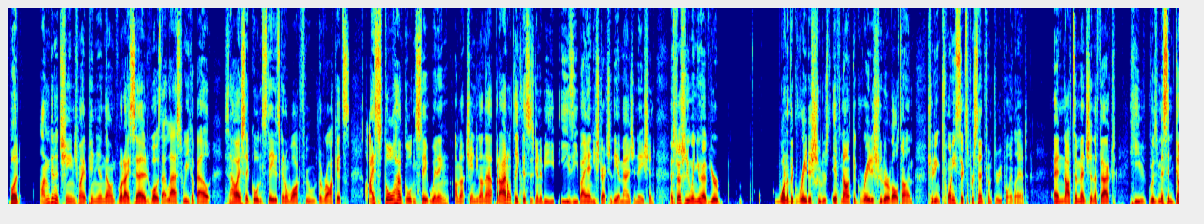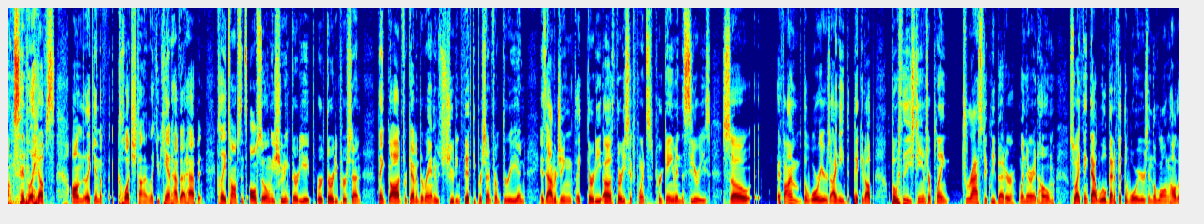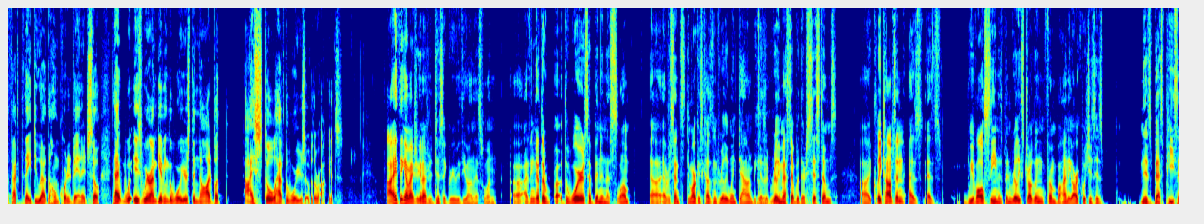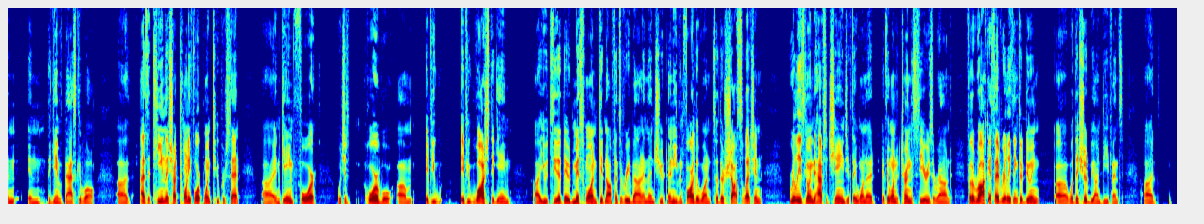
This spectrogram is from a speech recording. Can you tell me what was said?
But I'm going to change my opinion on what I said. What was that last week about how I said Golden State is going to walk through the Rockets? I still have Golden State winning. I'm not changing on that, but I don't think this is going to be easy by any stretch of the imagination, especially when you have your one of the greatest shooters, if not the greatest shooter of all time, shooting 26% from three point land. And not to mention the fact he was missing dunks and layups on like in the clutch time. Like you can't have that happen. Klay Thompson's also only shooting 38 or 30%. Thank God for Kevin Durant who's shooting 50% from 3 and is averaging like 30 uh 36 points per game in the series. So if I'm the Warriors, I need to pick it up. Both of these teams are playing drastically better when they're at home. So I think that will benefit the Warriors in the long haul. The fact that they do have the home court advantage. So that w- is where I'm giving the Warriors the nod. But I still have the Warriors over the Rockets. I think I'm actually gonna have to disagree with you on this one. Uh, I think that the uh, the Warriors have been in a slump uh, ever since DeMarcus Cousins really went down because mm-hmm. it really messed up with their systems. Uh, Klay Thompson, as as we've all seen, has been really struggling from behind the arc, which is his his best piece in in the game of basketball. Uh, as a team, they shot 24.2% uh, in Game Four, which is horrible. Um, if you if you watch the game, uh, you would see that they would miss one, get an offensive rebound, and then shoot an even farther one. So their shot selection really is going to have to change if they want to if they want to turn the series around. For the Rockets, I really think they're doing uh, what they should be on defense, uh,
